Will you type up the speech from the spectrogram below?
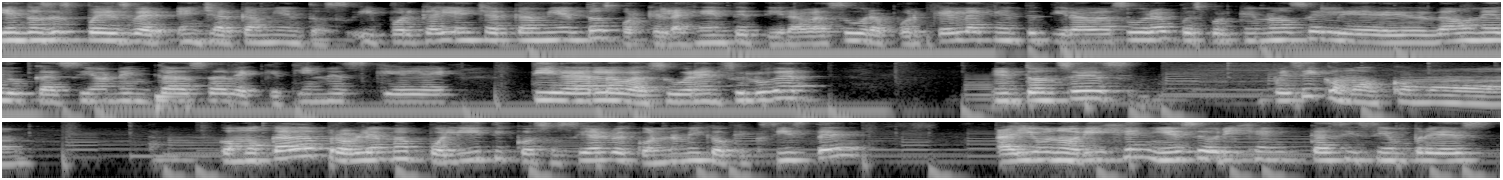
Y entonces puedes ver encharcamientos. ¿Y por qué hay encharcamientos? Porque la gente tira basura. ¿Por qué la gente tira basura? Pues porque no se le da una educación en casa de que tienes que tirar la basura en su lugar. Entonces, pues sí, como, como, como cada problema político, social o económico que existe, hay un origen y ese origen casi siempre es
